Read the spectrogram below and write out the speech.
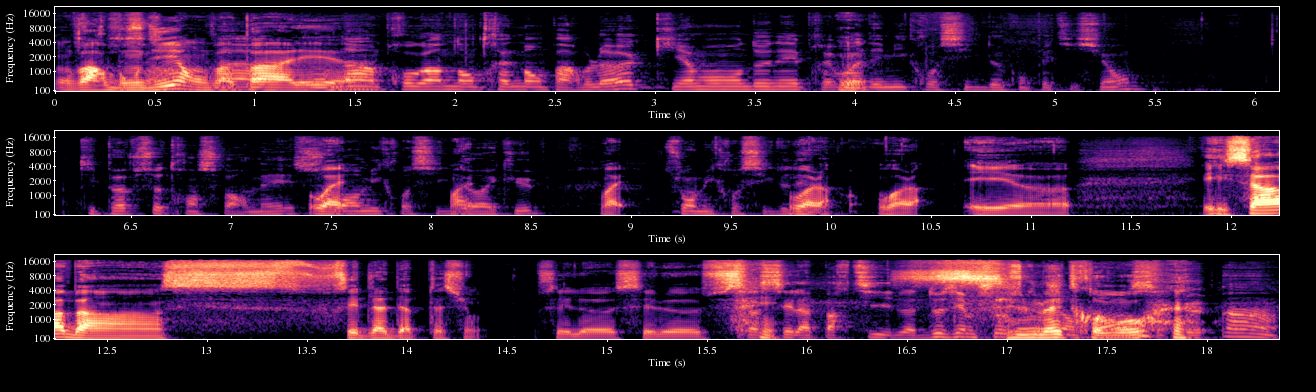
on va rebondir, on va a- pas aller. On a euh, un programme d'entraînement par bloc qui, à un moment donné, prévoit Mm. des microcycles de compétition qui peuvent se transformer soit Ouais. en microcycle de Ouais. récup, Ouais. soit en microcycle de Voilà, développement. voilà. Et, euh, et ça, ben, c'est de l'adaptation. C'est le, c'est le, Ça, c'est la partie, la deuxième chose le que maître j'entends, mot. c'est que, un,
